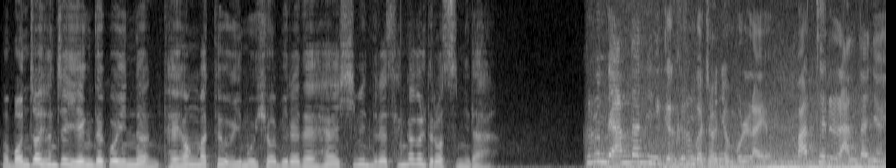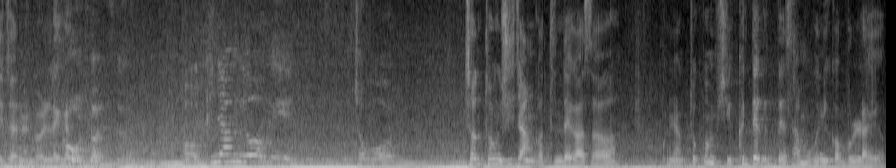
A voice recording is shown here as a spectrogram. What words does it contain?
먼저 현재 이행되고 있는 대형마트 의무 휴업일에 대해 시민들의 생각을 들었습니다. 그런데 안 다니니까 그런 거 전혀 몰라요. 마트를 안 다녀요 저는 원래가. 어디 다니세요? 어, 그냥 여기 전통시장 같은 데 가서 그냥 조금씩 그때그때 사 먹으니까 몰라요.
